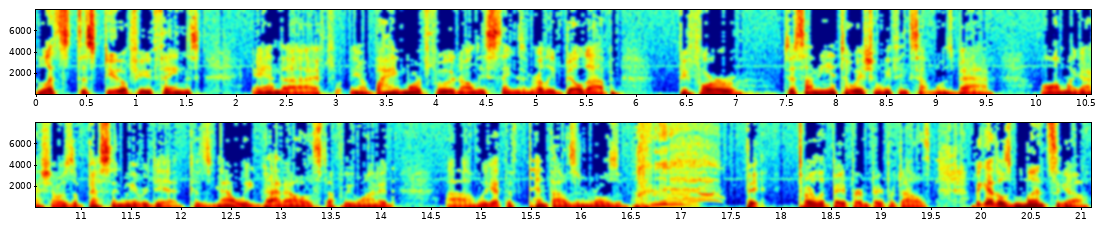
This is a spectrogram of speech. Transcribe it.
Let's just do a few things and uh, if you know buy more food and all these things and really build up before just on the intuition we think something was bad oh my gosh that was the best thing we ever did because now we got all the stuff we wanted. Uh, we got the 10,000 rolls of toilet paper and paper towels. We got those months ago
